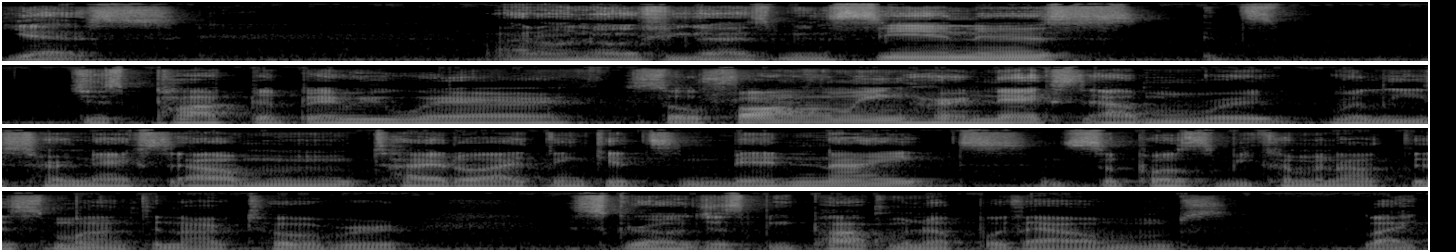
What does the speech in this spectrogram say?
Yes, I don't know if you guys been seeing this. It's just popped up everywhere. So, following her next album re- release, her next album title, I think it's Midnight. It's supposed to be coming out this month in October. This girl just be popping up with albums like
